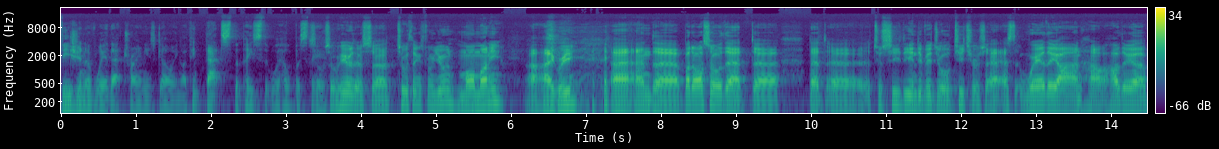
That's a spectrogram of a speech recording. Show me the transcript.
vision of where that train is going. I think that's the piece that will help us there. So, so here there's uh, two things from you: more money, uh, I agree, uh, and uh, but also that uh, that uh, to see the individual teachers a- as where they are and how, how they are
